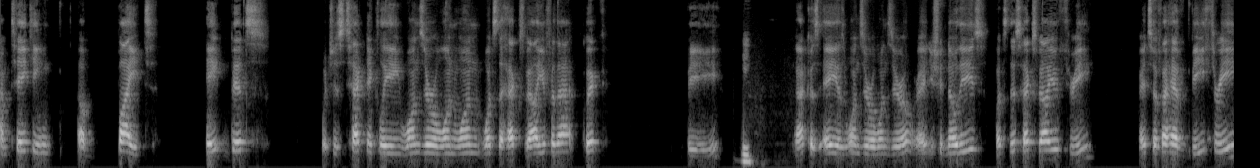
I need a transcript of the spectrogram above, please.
I'm taking a byte, eight bits, which is technically 1011. What's the hex value for that? Quick. B. B. Yeah, because A is 1010, right? You should know these. What's this hex value? 3. Right, so if I have B3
